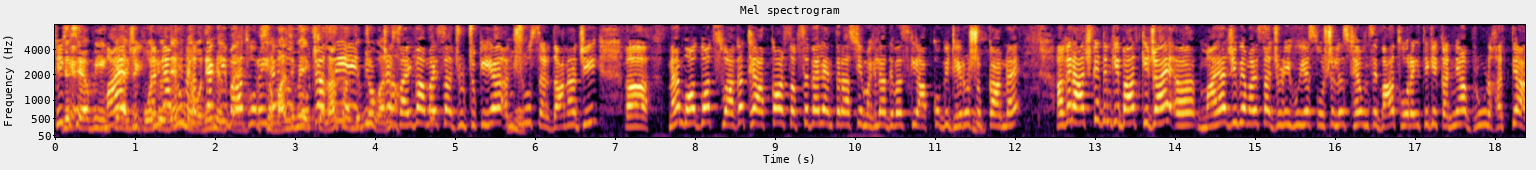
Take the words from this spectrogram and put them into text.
जैसे अभी हत्या की बात हो रही है समाज तो में एक चला था जब डॉक्टर साहिबा हमारे साथ जुड़ चुकी है। अंशु सरदाना जी मैम बहुत बहुत स्वागत है आपका और सबसे पहले अंतर्राष्ट्रीय महिला दिवस की आपको भी ढेरों शुभकामनाएँ। अगर आज के दिन की बात की जाए अ, माया जी भी हमारे साथ जुड़ी हुई है सोशलिस्ट है उनसे बात हो रही थी कि कन्या भ्रूण हत्या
